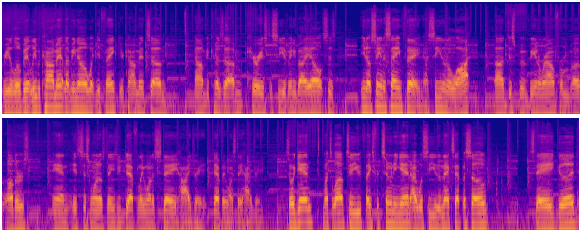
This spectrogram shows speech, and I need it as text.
read a little bit, leave a comment, let me know what you think. Your comments, um, um, because uh, I'm curious to see if anybody else is, you know, seeing the same thing. I've seen it a lot, uh, just been being around from uh, others, and it's just one of those things you definitely want to stay hydrated. Definitely want to stay hydrated. So again, much love to you. Thanks for tuning in. I will see you the next episode. Stay good.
